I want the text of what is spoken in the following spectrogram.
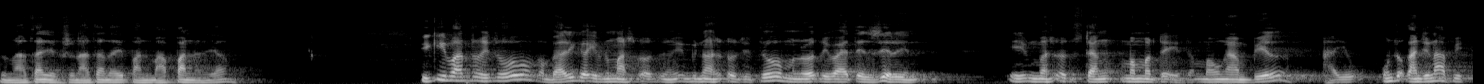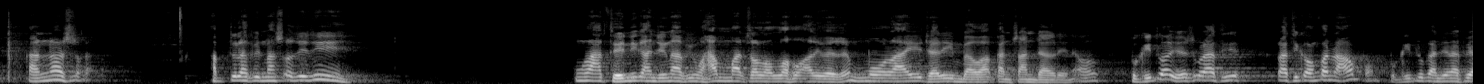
sunatan ya sunatan dari pan mapan ya Iki waktu itu kembali ke Ibnu Mas'ud. Ibnu Mas'ud itu menurut riwayat Zirin Ibn Mas'ud sedang memetik itu, mau ngambil ayu untuk kanjeng Nabi. Karena Abdullah bin Mas'ud ini ngeladeni kanjeng Nabi Muhammad Sallallahu Alaihi Wasallam mulai dari membawakan sandal ini. Oh, begitu aja surat di Radi kongkon apa? Begitu kanjeng Nabi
